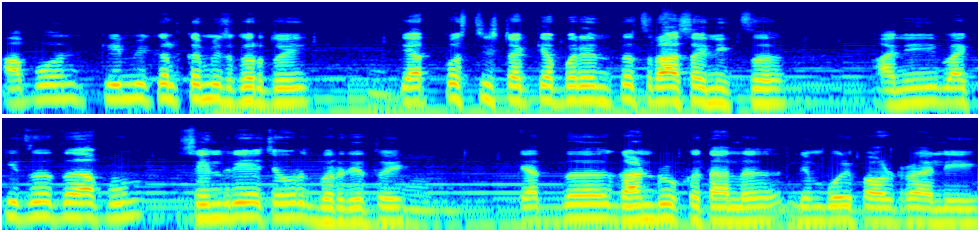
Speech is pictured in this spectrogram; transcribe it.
आपण केमिकल कमीच करतोय. त्यात पस्तीस टक्क्यापर्यंतच रासायनिकचं आणि बाकीचं तर आपण सेंद्रिय याच्यावरच भर देतोय. त्यात गांडूळ खत आलं लिंबोळी पावडर आली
